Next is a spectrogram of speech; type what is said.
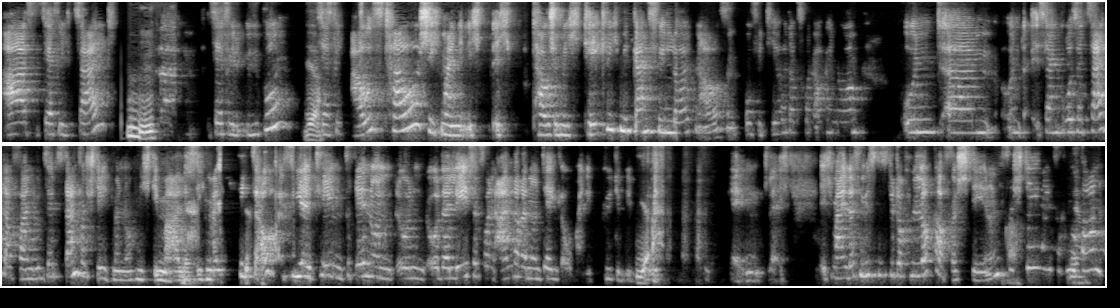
A, sehr viel Zeit, mhm. Ähm, sehr viel Übung, ja. sehr viel Austausch. Ich meine, ich, ich tausche mich täglich mit ganz vielen Leuten aus und profitiere davon auch enorm. Und, ähm, und ist ein großer Zeitaufwand. Und selbst dann versteht man noch nicht immer alles. Ich meine, ich sitze auch bei vielen Themen drin und, und oder lese von anderen und denke, oh meine Güte, wie ja. eigentlich. Ich meine, das müsstest du doch locker verstehen. Und ich verstehe einfach nur ja. gar nicht.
